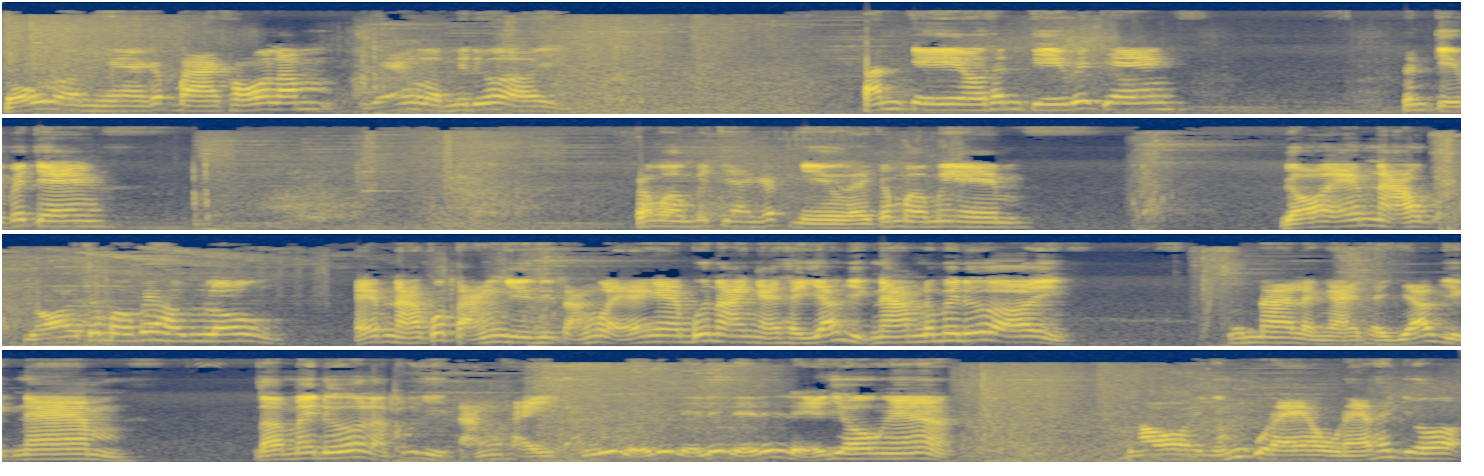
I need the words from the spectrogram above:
Cố lên nha cấp 3 khó lắm. Gán lên mấy đứa ơi. Thanh kiều thanh kiều bé trang. Thanh kiều bé trang. Cảm ơn bé trang rất nhiều đây cảm ơn mấy em. Rồi, em nào? Rồi, cảm ơn bé hưng luôn. Em nào có tặng gì thì tặng lẹ nha. Bữa nay ngày thầy giáo việt nam đó mấy đứa ơi. Hôm nay là ngày thầy giáo việt nam. Nên mấy đứa là có gì tặng thầy, tặng đứa nữa đứa lý lịa lý lịa vô nha. Rồi, nhúng của đèo nè, thấy chưa?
